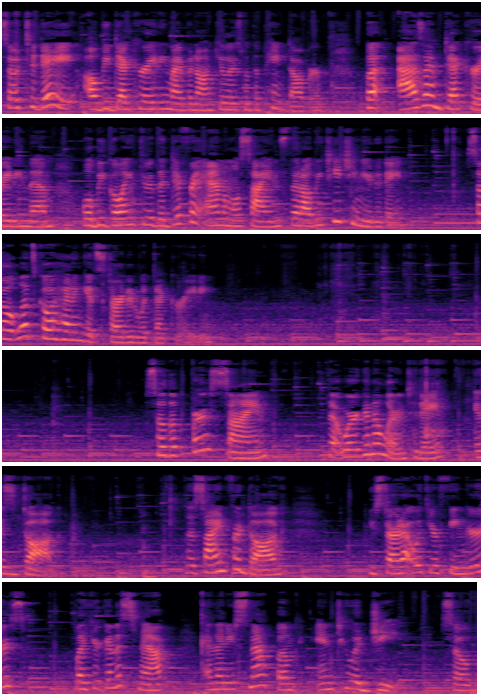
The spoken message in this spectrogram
So today I'll be decorating my binoculars with a paint dauber. But as I'm decorating them, we'll be going through the different animal signs that I'll be teaching you today. So let's go ahead and get started with decorating. So the first sign that we're gonna learn today is dog. The sign for dog, you start out with your fingers like you're gonna snap and then you snap them into a G. So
